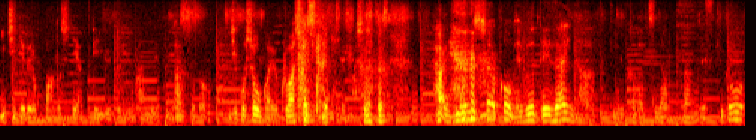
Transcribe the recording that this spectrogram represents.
一デベロッパーとしてやっているという感じですね。なるほど。自己紹介を詳しくしてみました はい。最初はこうウェブデザイナーっていう形だったんですけど、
